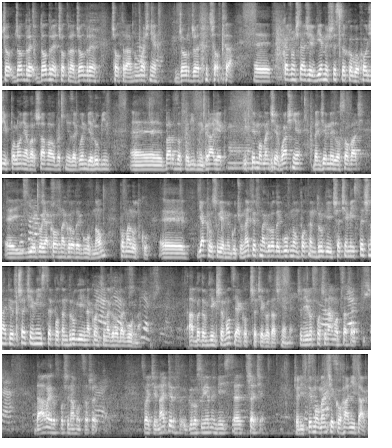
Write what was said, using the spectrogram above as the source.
Dżo- Dżodre, Dodre Czotra, Dżodre Czotra, no właśnie, George Czotra. E, W każdym razie wiemy wszyscy o kogo chodzi. W Polonia Warszawa, obecnie Zagłębie Lubin. E, Bardzo solidny grajek i w tym momencie właśnie będziemy losować e, jego jako nagrodę główną. Pomalutku. Jak losujemy Guciu? Najpierw nagrodę główną, potem drugie i trzecie miejsce, czy najpierw trzecie miejsce, potem drugie i na końcu nagroda główna? A będą większe emocje jak od trzeciego zaczniemy. Czyli rozpoczynamy od saszetki. Pierwsze. Dawaj, rozpoczynamy od saszetki. Słuchajcie, najpierw losujemy miejsce trzecie. Czyli w tym momencie, kochani, tak.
